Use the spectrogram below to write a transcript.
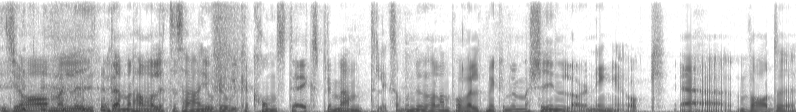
Ja, men lite. Men han var lite så här, han gjorde olika konstiga experiment liksom. Och nu håller han på väldigt mycket med machine learning och eh, vad,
